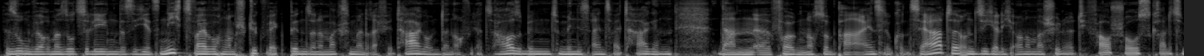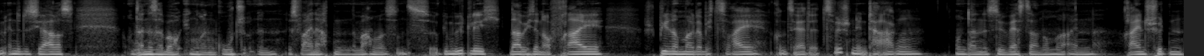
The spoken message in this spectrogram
versuchen wir auch immer so zu legen, dass ich jetzt nicht zwei Wochen am Stück weg bin, sondern maximal drei, vier Tage und dann auch wieder zu Hause bin, zumindest ein, zwei Tage. Dann äh, folgen noch so ein paar einzelne Konzerte und sicherlich auch nochmal schöne TV-Shows, gerade zum Ende des Jahres. Und dann ist aber auch irgendwann gut und dann ist Weihnachten, dann machen wir es uns äh, gemütlich. Da habe ich dann auch frei, spiele nochmal, glaube ich, zwei Konzerte zwischen den Tagen und dann ist Silvester nochmal ein reinschütten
